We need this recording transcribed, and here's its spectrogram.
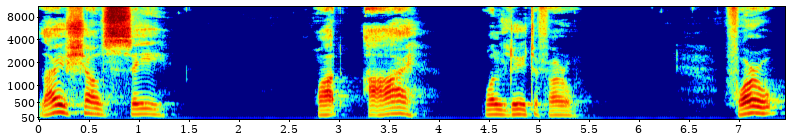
thou shalt see what I will do to Pharaoh. For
